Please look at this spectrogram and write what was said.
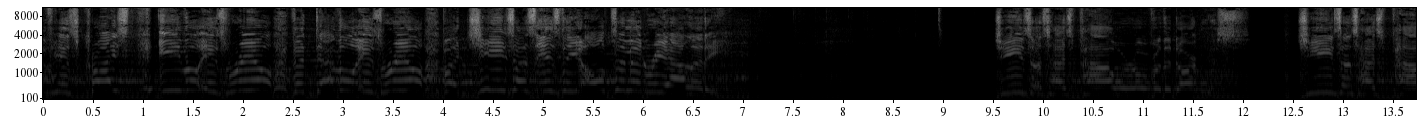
of his Christ. Evil is real, the devil is real, but Jesus is the ultimate reality. Jesus has power over the darkness. Jesus has power.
